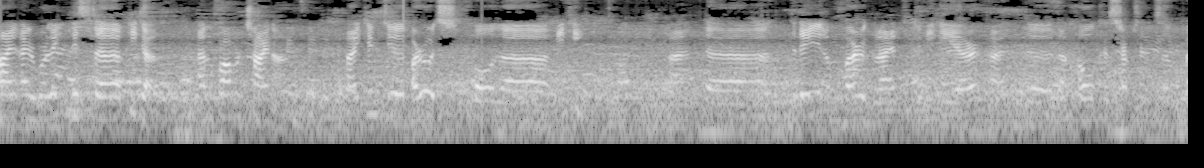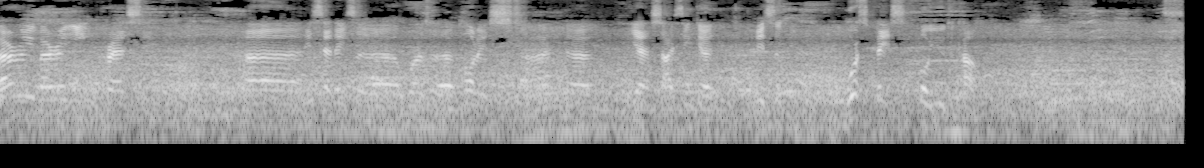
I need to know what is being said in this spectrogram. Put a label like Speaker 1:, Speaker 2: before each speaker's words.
Speaker 1: Hi, everybody. This is uh, Peter. I'm from China. I came to Bharuch for the meeting. And uh, today I'm very glad to be here. And uh, the whole construction is uh, very, very impressive. Uh, they said it uh, was uh, polished. And uh, yes, I think uh, it's a worst place for you to come.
